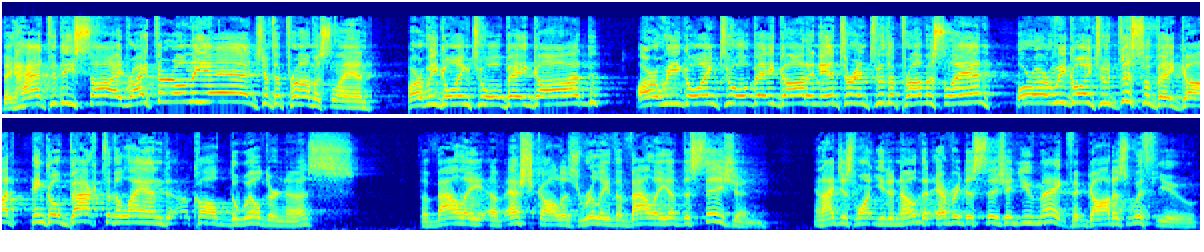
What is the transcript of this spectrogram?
They had to decide right there on the edge of the promised land are we going to obey God? Are we going to obey God and enter into the promised land? Or are we going to disobey God and go back to the land called the wilderness? The valley of Eshcol is really the valley of decision. And I just want you to know that every decision you make, that God is with you.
